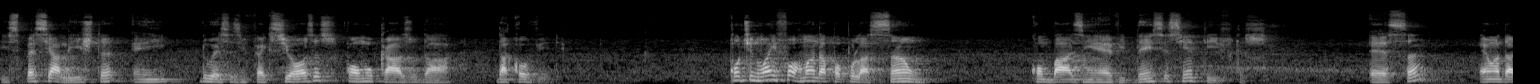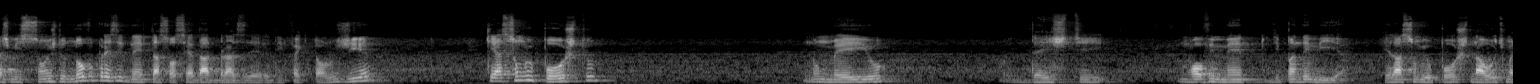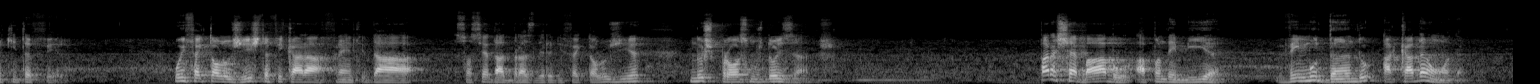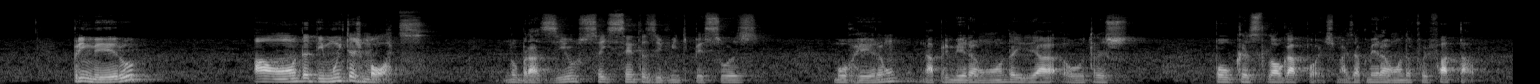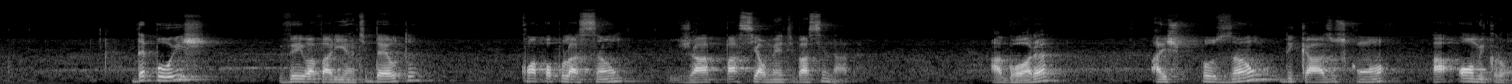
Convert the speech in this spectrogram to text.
e especialista em doenças infecciosas, como o caso da, da Covid. Continuar informando a população com base em evidências científicas. Essa é uma das missões do novo presidente da Sociedade Brasileira de Infectologia, que assume o posto no meio deste movimento de pandemia. Ele assumiu o posto na última quinta-feira. O infectologista ficará à frente da Sociedade Brasileira de Infectologia nos próximos dois anos. Para Chebabo, a pandemia vem mudando a cada onda. Primeiro, a onda de muitas mortes. No Brasil, 620 pessoas morreram na primeira onda e outras poucas logo após, mas a primeira onda foi fatal. Depois veio a variante Delta, com a população já parcialmente vacinada. Agora, a explosão de casos com a Omicron.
